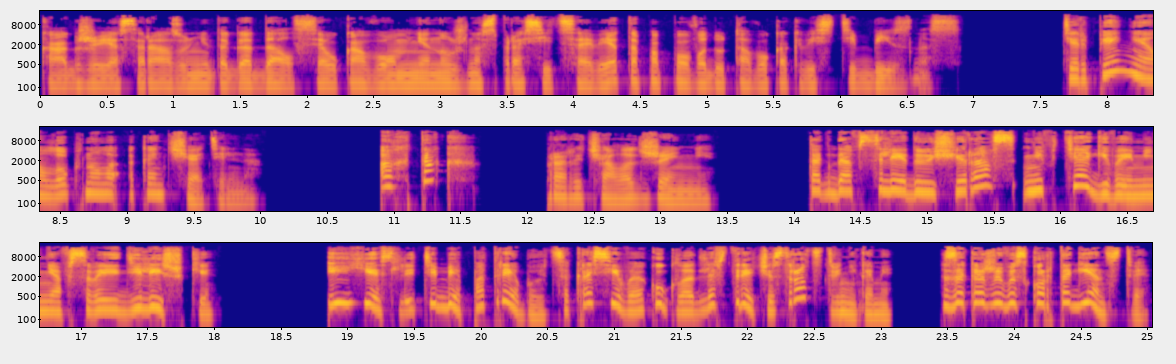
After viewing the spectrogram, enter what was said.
Как же я сразу не догадался, у кого мне нужно спросить совета по поводу того, как вести бизнес. Терпение лопнуло окончательно. «Ах так?» — прорычала Дженни. «Тогда в следующий раз не втягивай меня в свои делишки. И если тебе потребуется красивая кукла для встречи с родственниками, закажи в эскорт-агентстве.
